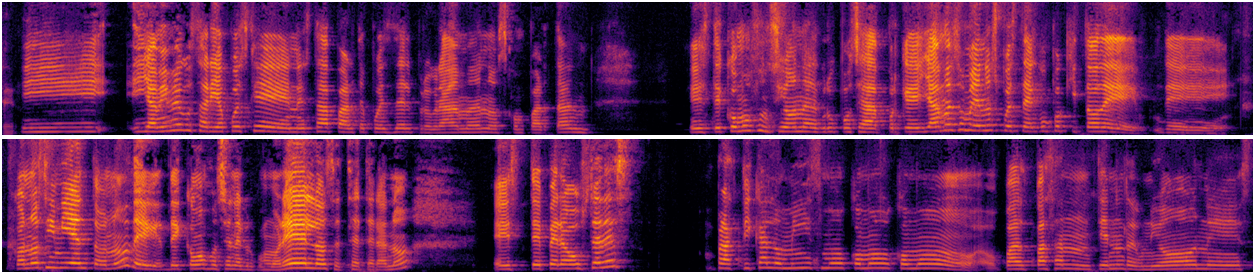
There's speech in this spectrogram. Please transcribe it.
y, y, a mí me gustaría pues que en esta parte pues del programa nos compartan este, cómo funciona el grupo, o sea, porque ya más o menos pues tengo un poquito de, de conocimiento, ¿no? De, de cómo funciona el grupo Morelos, etcétera, ¿no? Este, pero ustedes practican lo mismo, cómo, cómo pasan, tienen reuniones,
